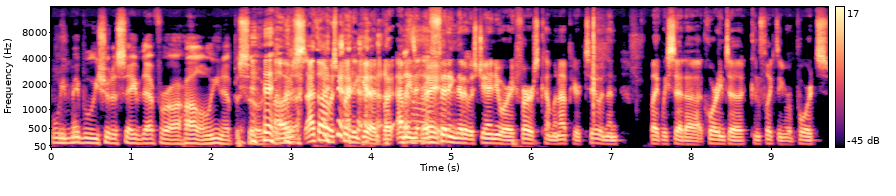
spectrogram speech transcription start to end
we maybe we should have saved that for our Halloween episode. but, I, was, I thought it was pretty good, but I mean, That's great. fitting that it was January 1st coming up here too. And then, like we said, uh, according to conflicting reports,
